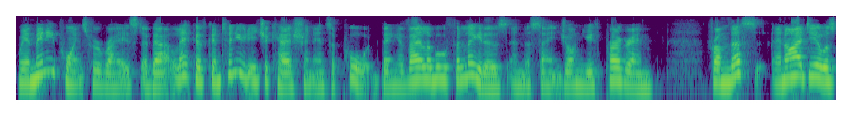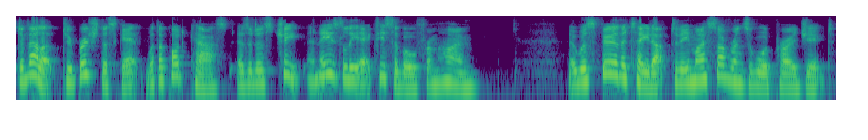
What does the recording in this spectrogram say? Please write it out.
where many points were raised about lack of continued education and support being available for leaders in the St. John Youth Program. From this, an idea was developed to bridge this gap with a podcast, as it is cheap and easily accessible from home. It was further teed up to be my Sovereigns Award project.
